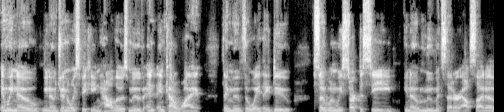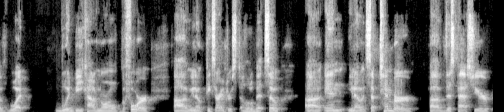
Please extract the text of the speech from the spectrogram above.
And we know, you know, generally speaking, how those move and, and kind of why they move the way they do. So when we start to see, you know, movements that are outside of what would be kind of normal before, uh, you know, piques our interest a little bit. So, uh, and you know, in September of this past year,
